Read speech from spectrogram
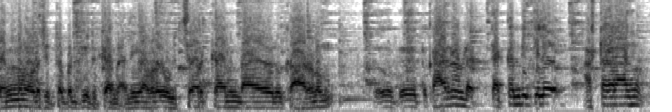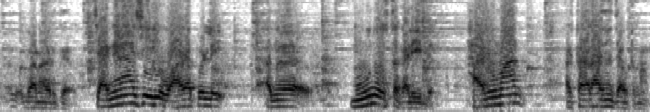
എണ്ണം അവിടെ ചിട്ടപ്പെടുത്തി എടുക്കാൻ അല്ലെങ്കിൽ അവിടെ ഉച്ചേർക്കാനുണ്ടായ ഒരു കാരണം കാരണമുണ്ട്. തെക്കൻ ദിക്കിൽ അഷ്ടകലാശം വേണം അവർക്ക്. ചങ്ങനാശ്ശേരി വാഴപ്പള്ളി അന്ന് മൂന്ന് ദിവസത്തെ കളിയില്ല ഹനുമാൻ അഷ്ടകലാശം ചവിട്ടണം.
